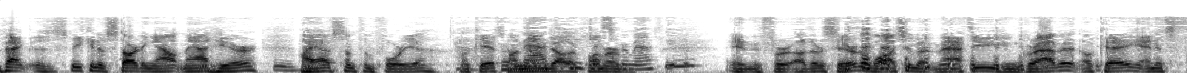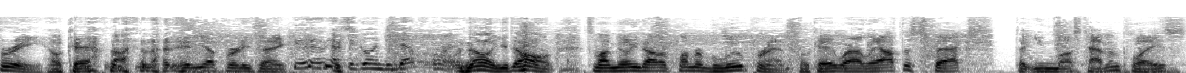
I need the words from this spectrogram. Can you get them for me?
fact, uh, speaking of starting out, Matt, here, I have something for you. Okay, it's Mm-hmm. For my million dollar Matthew, plumber. Just for Matthew. And for others here to watch it, but Matthew, you can grab it, okay? And it's free, okay? I'm not, I'm not hitting you up for anything. You don't have to go into debt for it. No, you don't. It's my million dollar plumber blueprint, okay, where I lay out the specs that you must have in place,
